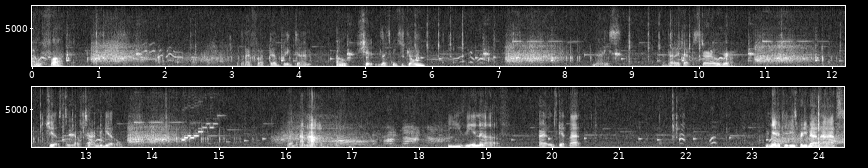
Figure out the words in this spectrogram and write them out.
Oh, fuck. I fucked up big time. Oh, shit. It lets me keep going? Nice. I thought I'd have to start over. Just enough time to go. Banana. Easy enough. Alright, let's get that. Yeah, dude, he's pretty badass.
